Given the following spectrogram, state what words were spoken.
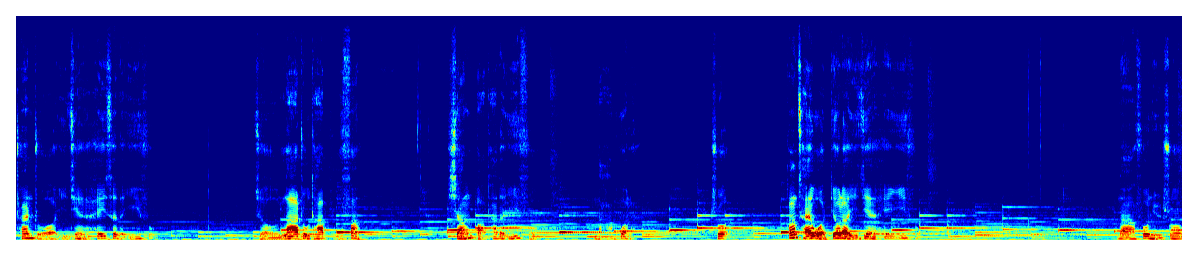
穿着一件黑色的衣服。就拉住他不放，想把他的衣服拿过来，说：“刚才我丢了一件黑衣服。”那妇女说：“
